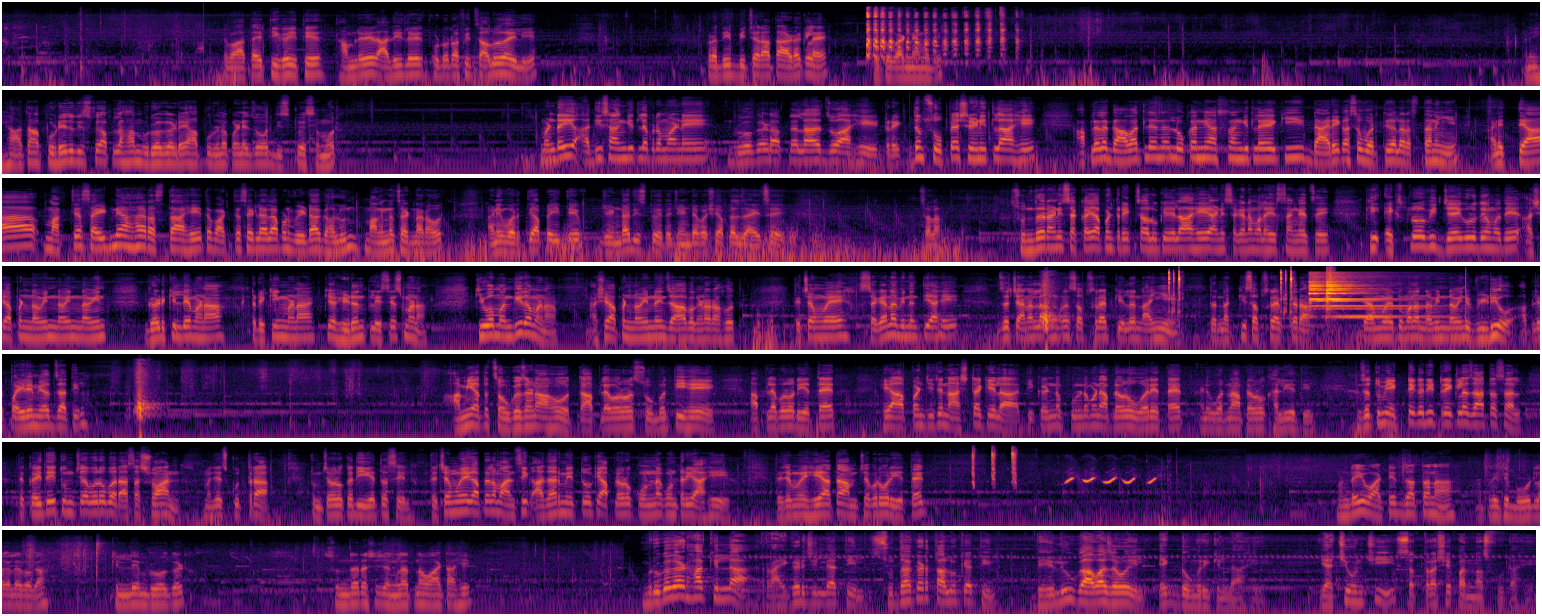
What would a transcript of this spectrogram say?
तेव्हा आता तिघं इथे थांबलेले आधी लगेच फोटोग्राफी चालू झालेली आहे प्रदीप बिचारा आता अडकलाय फोटो काढण्यामध्ये. आणि हा आता पुढे जो दिसतोय आपला हा मुरगड आहे हा पूर्णपणे जो दिसतोय समोर. मंडई आधी सांगितल्याप्रमाणे गृहगड आपल्याला जो आहे ट्रेक एकदम सोप्या श्रेणीतला आहे. आपल्याला गावातल्या लोकांनी असं सांगितलं आहे की डायरेक्ट असं वरती जायला रस्ता नाही आहे आणि त्या मागच्या साईडने हा रस्ता आहे त्या मागच्या साईडला आपण वेडा घालून मागणं चढणार आहोत. आणि वरती आपल्या इथे झेंडा दिसतोय त्या झेंड्यापाशी आपल्याला जायचं आहे चला. सुंदर आणि सकाळी आपण ट्रेक चालू केलेला आहे आणि सगळ्यांना मला हेच सांगायचं आहे की एक्सप्लोर विथ जय गुरुदेवमध्ये असे आपण नवीन नवीन नवीन गड किल्ले म्हणा ट्रेकिंग म्हणा किंवा हिडन प्लेसेस म्हणा किंवा मंदिरं म्हणा असे आपण नवीन नवीन जागा बघणार आहोत. त्याच्यामुळे सगळ्यांना विनंती आहे जर चॅनलला अजूनपर्यंत सबस्क्राईब केलं नाही आहे तर नक्की सबस्क्राईब करा. त्यामुळे तुम्हाला नवीन नवीन व्हिडिओ आपले पहिले मिळत जातील. आम्ही आता चौघंजणं आहोत तर आपल्याबरोबर सोबती हे आपल्याबरोबर येत आहेत हे आपण जिथे नाश्ता केला तिकडनं पूर्णपणे आपल्याबरोबर वर येत आहेत आणि वरनं आपल्याबरोबर खाली येतील. जर तुम्ही एकटे कधी ट्रेकला जात असाल तर कधीतरी तुमच्याबरोबर असा श्वान म्हणजेच कुत्रा तुमच्याबरोबर कधी येत असेल त्याच्यामुळे एक आपल्याला मानसिक आधार मिळतो की आपल्याबरोबर कोण ना कोणतरी आहे. त्याच्यामुळे हे आता आमच्याबरोबर येत आहेत. मंडई वाटेत जाताना आपलं इथे बोर्ड लागला आहे बघा. किल्ले मृहगड सुंदर अशी जंगलातनं वाट आहे. मृगगड हा किल्ला रायगड जिल्ह्यातील सुधागड तालुक्यातील भेलू गावाजवळील एक डोंगरी किल्ला आहे. याची उंची सतराशे पन्नास फूट आहे.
